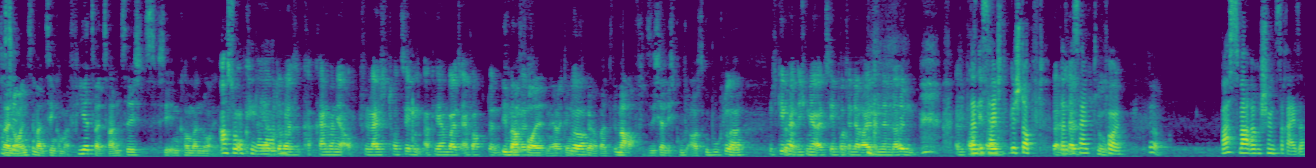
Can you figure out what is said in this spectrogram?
Hast du- 2019 waren 10,4, 2020 10,9. Ach so, okay. Naja, ja, gut, aber das kann- kann man ja auch vielleicht trotzdem erklären, weil es einfach dann. Immer ist. voll, ne? Ich denke, Ja. genau, weil es immer auch sicherlich gut ausgebucht So. war. Es gehen halt nicht mehr als 10% der Reisenden dahin. Also Dann ist rein. halt gestopft. Dann Dann ist ist halt halt voll. Ja. Was war eure schönste Reise?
